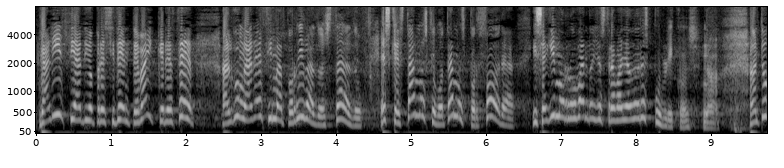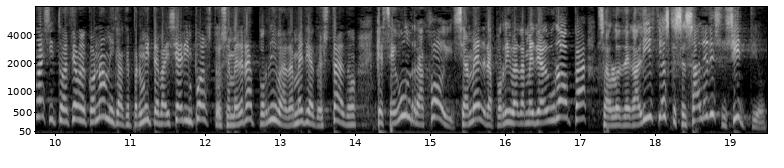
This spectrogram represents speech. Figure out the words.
Galicia, dio presidente xente vai crecer algunha décima por riba do Estado. Es que estamos que votamos por fora e seguimos roubando os traballadores públicos. No. Ante unha situación económica que permite baixar impostos e medrar por riba da media do Estado, que según Rajoy se amedra por riba da media de Europa, xa lo de Galicia es que se sale de su sitio.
